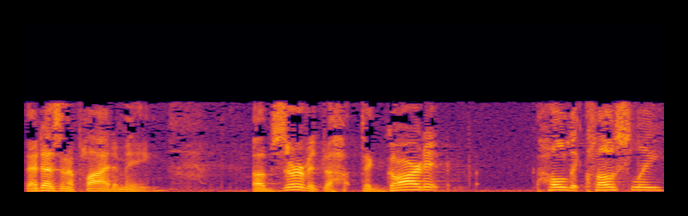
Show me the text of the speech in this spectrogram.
That doesn't apply to me. Observe it, to, guard it, hold it closely,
